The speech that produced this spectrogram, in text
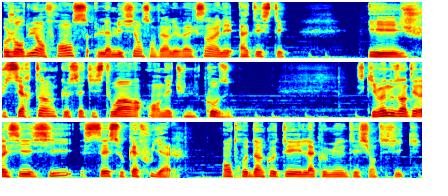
Aujourd'hui en France, la méfiance envers les vaccins, elle est attestée. Et je suis certain que cette histoire en est une cause. Ce qui va nous intéresser ici, c'est ce cafouillage, entre d'un côté la communauté scientifique,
